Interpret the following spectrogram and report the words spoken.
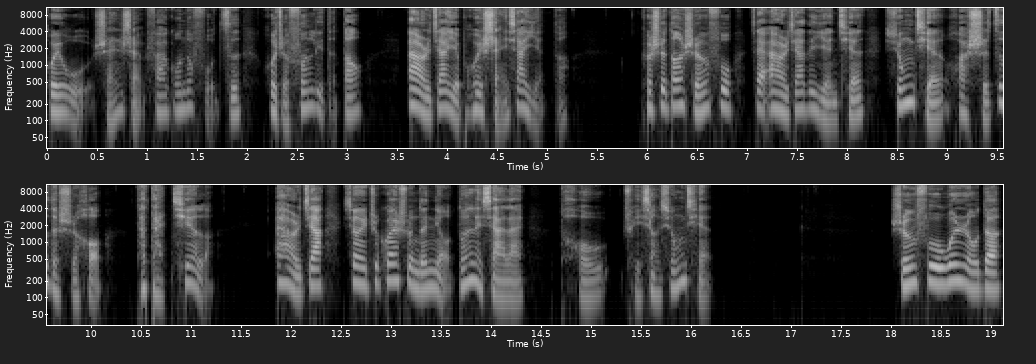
挥舞闪闪发光的斧子或者锋利的刀，艾尔加也不会闪一下眼的。可是当神父在艾尔加的眼前、胸前画十字的时候，他胆怯了。艾尔加像一只乖顺的鸟蹲了下来，头垂向胸前。神父温柔地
